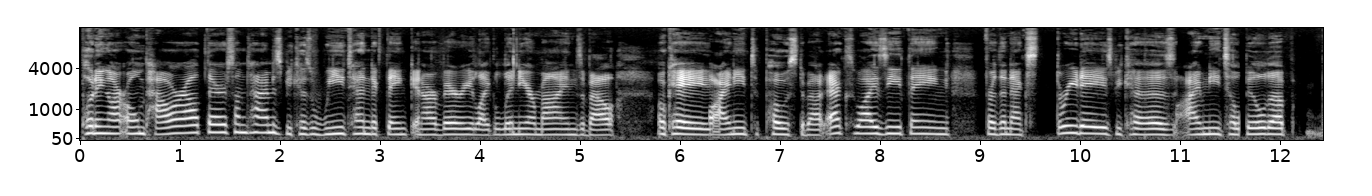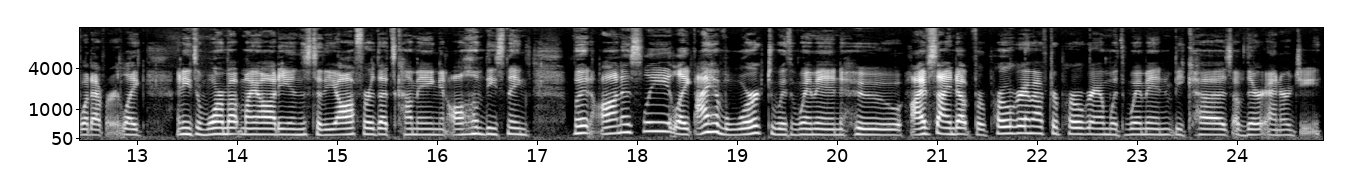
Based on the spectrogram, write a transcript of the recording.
putting our own power out there sometimes because we tend to think in our very like linear minds about okay, I need to post about XYZ thing for the next three days because I need to build up whatever. Like, I need to warm up my audience to the offer that's coming and all of these things. But honestly, like, I have worked with women who I've signed up for program after program with women because of their energy.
